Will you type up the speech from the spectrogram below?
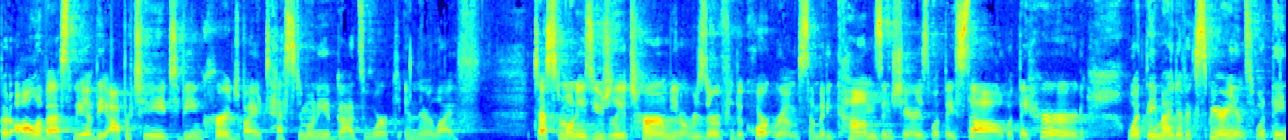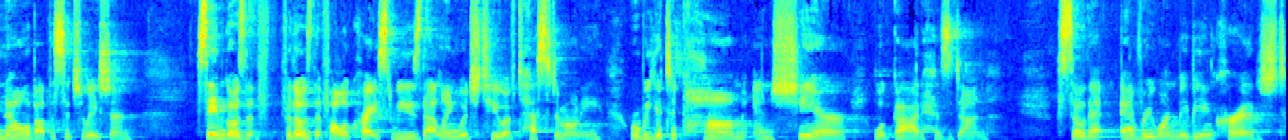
But all of us, we have the opportunity to be encouraged by a testimony of God's work in their life. Testimony is usually a term, you know, reserved for the courtroom. Somebody comes and shares what they saw, what they heard, what they might have experienced, what they know about the situation. Same goes for those that follow Christ. We use that language too of testimony, where we get to come and share what God has done so that everyone may be encouraged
